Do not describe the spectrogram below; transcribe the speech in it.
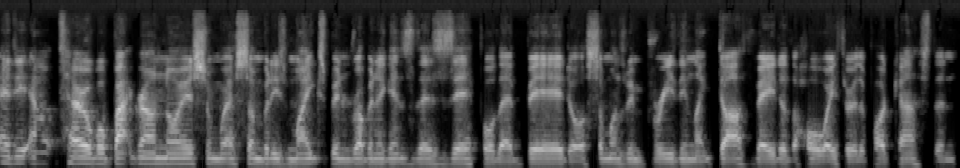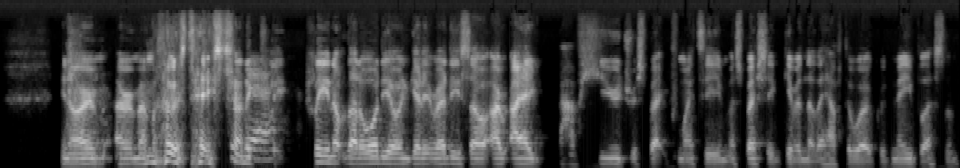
edit out terrible background noise from where somebody's mic's been rubbing against their zip or their beard or someone's been breathing like Darth Vader the whole way through the podcast. And, you know, I, I remember those days trying yeah. to clean, clean, up that audio and get it ready. So I, I have huge respect for my team, especially given that they have to work with me, bless them.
